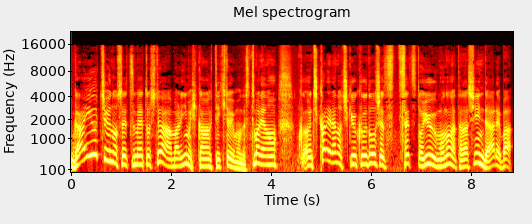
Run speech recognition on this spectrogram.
外宇宙の説明としてはあまりにも非科学的というものです。つまりあの、彼らの地球空洞説というものが正しいんであれば、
